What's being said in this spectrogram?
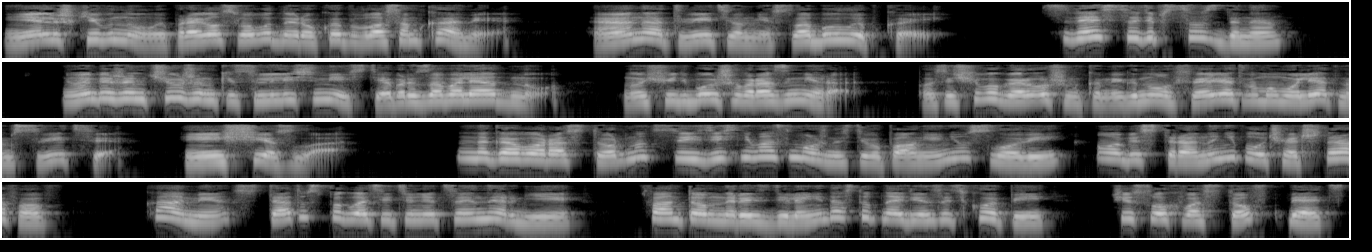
Я лишь кивнул и провел свободной рукой по волосам Ками, она ответила мне слабой улыбкой. «Связь судеб создана. Обе жемчужинки слились вместе и образовали одну, но чуть большего размера, после чего горошинка мигнул в фиолетовом амулетном свете и исчезла. Договор расторгнут в связи с невозможностью выполнения условий. Обе стороны не получают штрафов. Ками — статус поглотительницы энергии. Фантомное разделение доступно 11 копий. Число хвостов — 5.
